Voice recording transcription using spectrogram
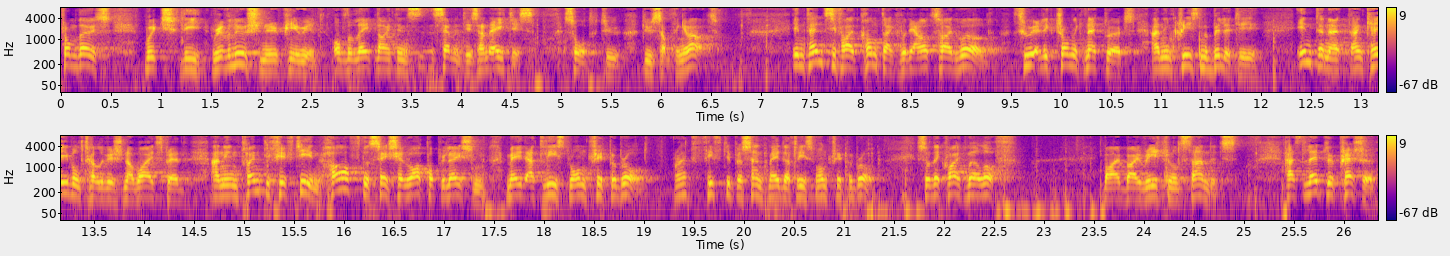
from those which the revolutionary period of the late 1970s and 80s sought to do something about intensified contact with the outside world through electronic networks and increased mobility. Internet and cable television are widespread, and in 2015, half the Seychellois population made at least one trip abroad. Right? 50% made at least one trip abroad. So they're quite well off by, by regional standards. Has led to pressure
